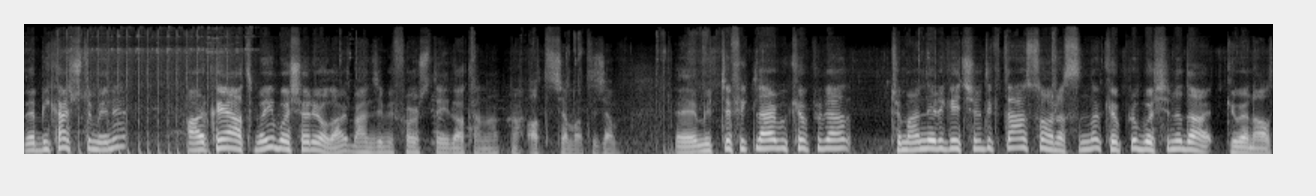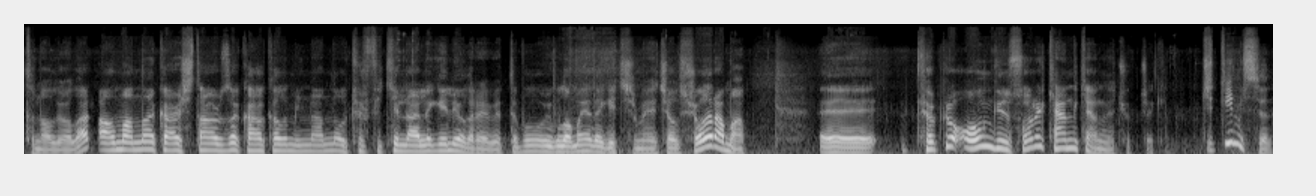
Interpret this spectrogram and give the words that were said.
ve birkaç tümeni arkaya atmayı başarıyorlar. Bence bir first aid atana. Hah. Atacağım atacağım. Ee, müttefikler bu köprüden tümenleri geçirdikten sonrasında köprü başını da güven altına alıyorlar. Almanlar karşı taarruza kalkalım bilmem ne o tür fikirlerle geliyorlar elbette. Bunu uygulamaya da geçirmeye çalışıyorlar ama e, köprü 10 gün sonra kendi kendine çökecek. Ciddi misin?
